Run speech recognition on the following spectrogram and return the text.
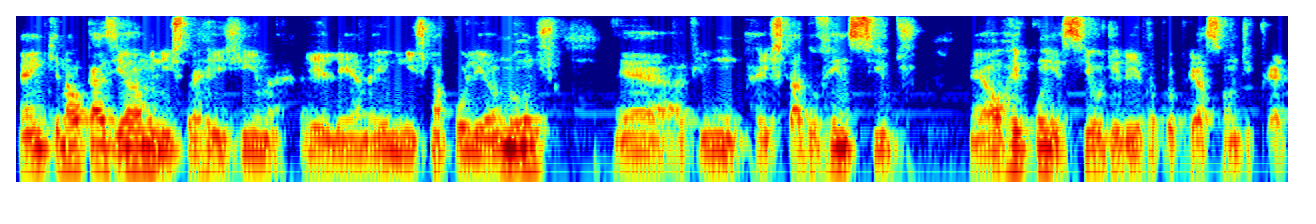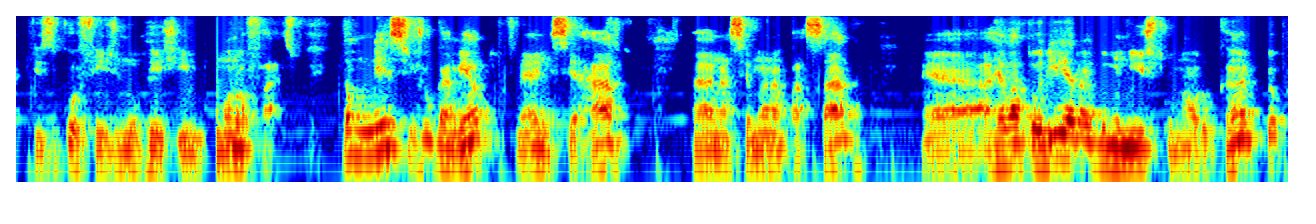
né, em que, na ocasião, a ministra Regina Helena e o ministro Napoleão Nunes né, haviam restado vencidos né, ao reconhecer o direito à apropriação de crédito PIS e COFINS no regime monofásico. Então, nesse julgamento, né, encerrado ah, na semana passada, é, a relatoria era do ministro Mauro Campbell,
